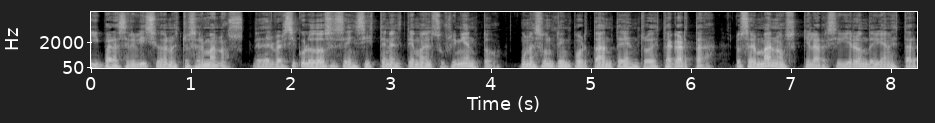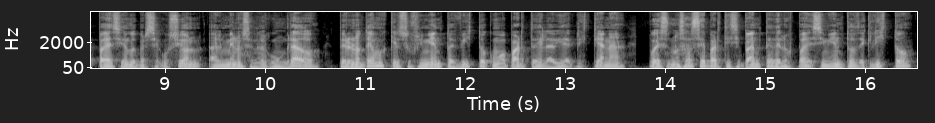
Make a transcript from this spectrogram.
y para servicio de nuestros hermanos. Desde el versículo 12 se insiste en el tema del sufrimiento, un asunto importante dentro de esta carta. Los hermanos que la recibieron debían estar padeciendo persecución, al menos en algún grado, pero notemos que el sufrimiento es visto como parte de la vida cristiana, pues nos hace participantes de los padecimientos de Cristo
